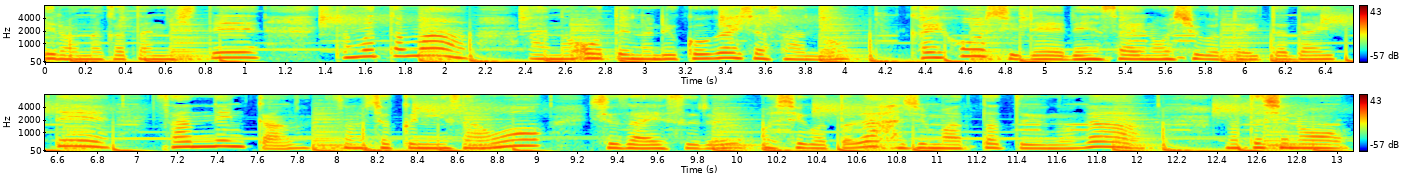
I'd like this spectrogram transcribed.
いろんな方にしてたまたまあの大手の旅行会社さんの開放誌で連載のお仕事をいただいて3年間その職人さんを取材するお仕事が始まったというのが私の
